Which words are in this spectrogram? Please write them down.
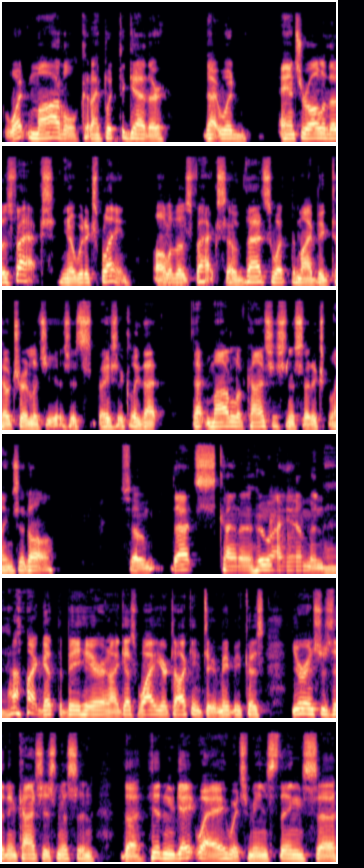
what model could I put together that would answer all of those facts, you know, would explain all of mm-hmm. those facts. So that's what the My Big Toe trilogy is. It's basically that that model of consciousness that explains it all. So that's kind of who I am and how I get to be here. And I guess why you're talking to me because you're interested in consciousness and the hidden gateway, which means things uh,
